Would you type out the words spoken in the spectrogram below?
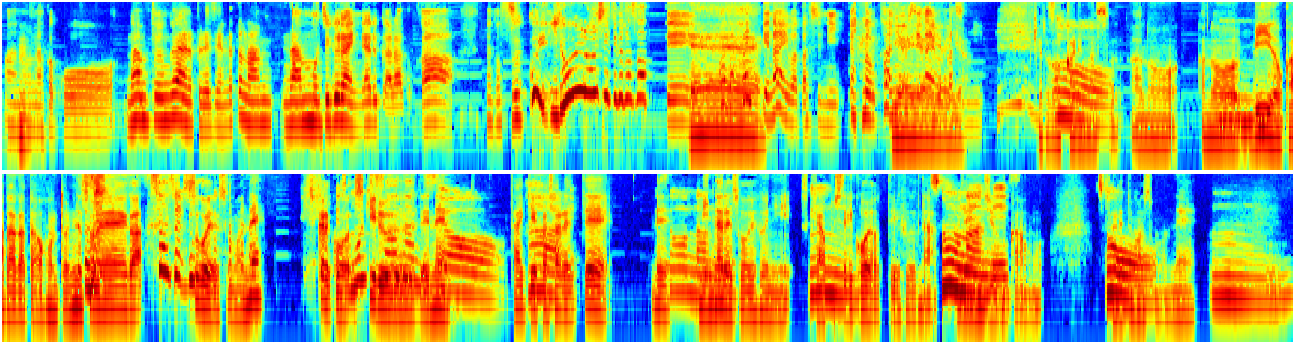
あの、うんなんかこう、何分ぐらいのプレゼンだと何何文字ぐらいになるからとか、なんかすっごいいろいろ教えてくださって、えーまだ入ってない私に、あの、加入してないいやいやいやいや私に。けどわかります。あのあの、うん B の方々は本当にねそれが すごいですもん。ね。しっかりこうスキルでね体系化されて、でみんなでそういうふうにスキャップしていこうよっていうふうな全循環をされてますもんね。うん。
